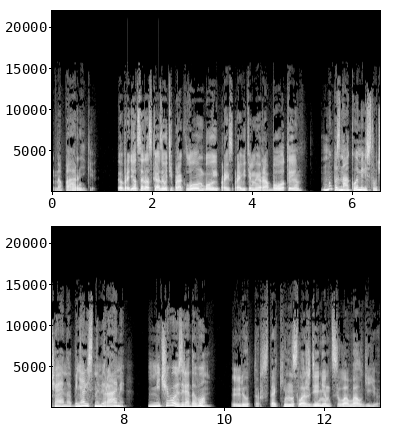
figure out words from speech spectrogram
напарники, то придется рассказывать и про клумбу, и про исправительные работы. Мы познакомились случайно, обменялись номерами. Ничего из ряда вон. Лютер с таким наслаждением целовал ее.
